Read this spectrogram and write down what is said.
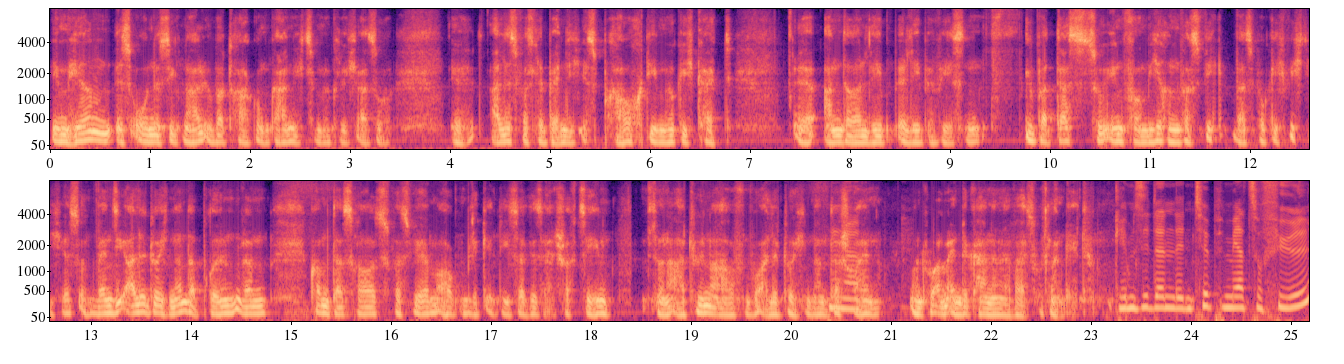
Im Hirn ist ohne Signalübertragung gar nichts möglich. Also äh, alles, was lebendig ist, braucht die Möglichkeit, äh, andere Leb Lebewesen über das zu informieren, was, was wirklich wichtig ist. Und wenn sie alle durcheinander brüllen, dann kommt das raus, was wir im Augenblick in dieser Gesellschaft sehen. So eine Art Hühnerhaufen, wo alle durcheinander ja. schreien und wo am Ende keiner mehr weiß, wo es lang geht. Geben Sie denn den Tipp, mehr zu fühlen,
